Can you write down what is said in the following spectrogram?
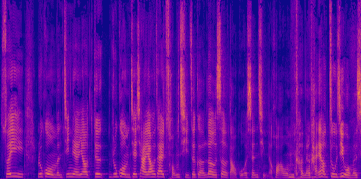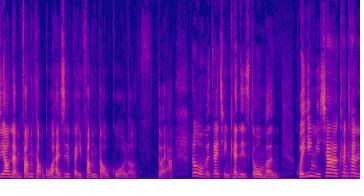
所以，如果我们今年要就，如果我们接下来要再重启这个垃圾岛国申请的话，我们可能还要注记我们是要南方岛国还是北方岛国了。对啊，那我们再请 Candice 跟我们回应一下，看看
